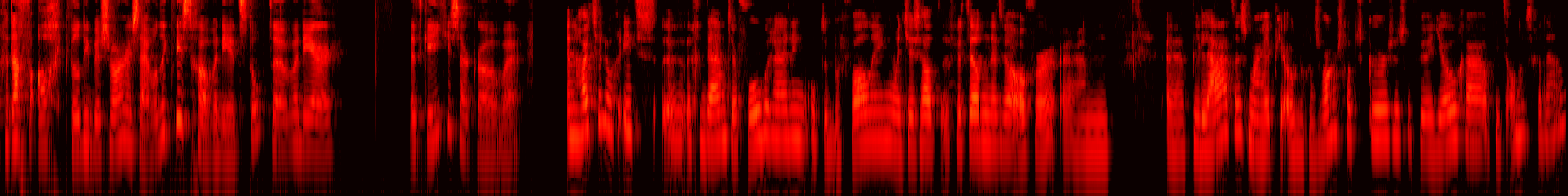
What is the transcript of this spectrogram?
gedacht van, oh, ik wil niet meer zwanger zijn, want ik wist gewoon wanneer het stopte, wanneer het kindje zou komen. En had je nog iets uh, gedaan ter voorbereiding op de bevalling? Want je zat, vertelde net wel over um, Pilates, maar heb je ook nog een zwangerschapscursus of yoga of iets anders gedaan?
